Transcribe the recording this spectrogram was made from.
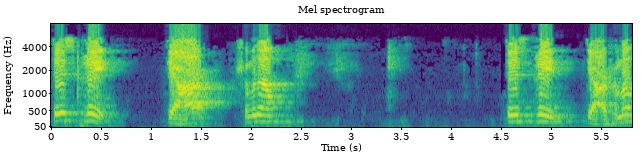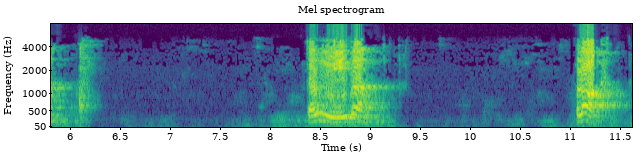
display 点。什么呢？display 点什么等于一个 block，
